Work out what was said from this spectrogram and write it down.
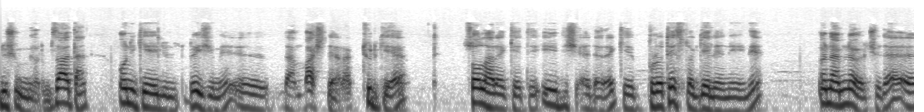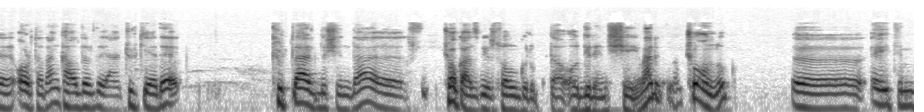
düşünmüyorum. Zaten 12 Eylül rejiminden başlayarak Türkiye sol hareketi iyi diş ederek protesto geleneğini önemli ölçüde e, ortadan kaldırdı. Yani Türkiye'de Kürtler dışında e, çok az bir sol grupta o direniş şeyi var. Çoğunluk e, eğitim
